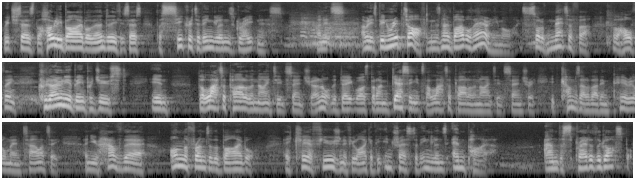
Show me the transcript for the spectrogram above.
which says the Holy Bible, and underneath it says the secret of England's greatness. And it's, I mean, it's been ripped off. I mean, there's no Bible there anymore. It's a sort of metaphor for the whole thing. Could only have been produced in the latter part of the 19th century. I don't know what the date was, but I'm guessing it's the latter part of the 19th century. It comes out of that imperial mentality. And you have there on the front of the Bible a clear fusion, if you like, of the interests of England's empire and the spread of the gospel.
